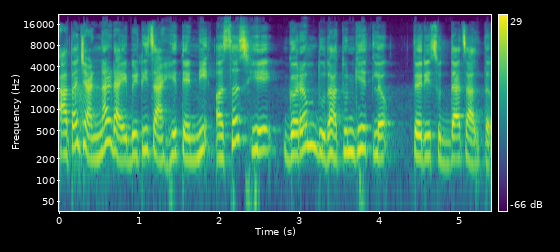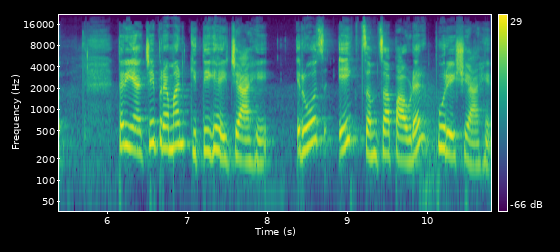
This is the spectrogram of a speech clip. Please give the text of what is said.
आता ज्यांना डायबिटीज आहे त्यांनी असंच हे गरम दुधातून घेतलं तरीसुद्धा चालतं. तर याचे प्रमाण किती घ्यायचे आहे? रोज एक चमचा पावडर पुरेशी आहे.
